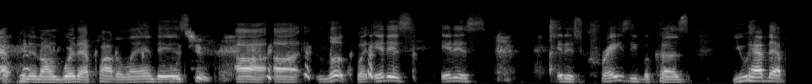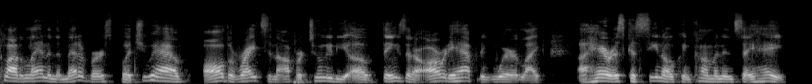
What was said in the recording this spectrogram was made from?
depending on where that plot of land is, uh uh look but it is it is it is crazy because you have that plot of land in the metaverse but you have all the rights and opportunity of things that are already happening where like a Harrah's casino can come in and say hey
